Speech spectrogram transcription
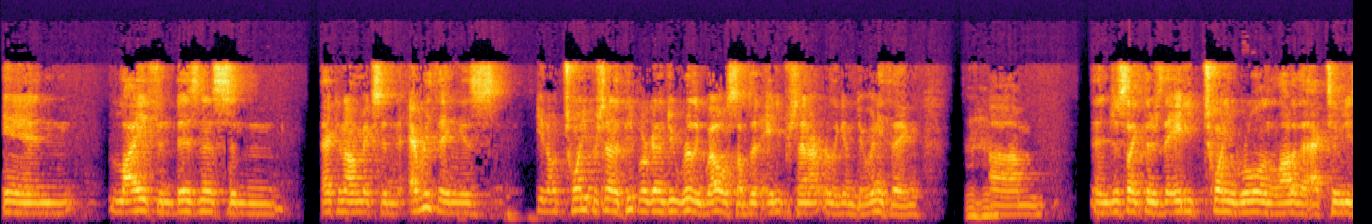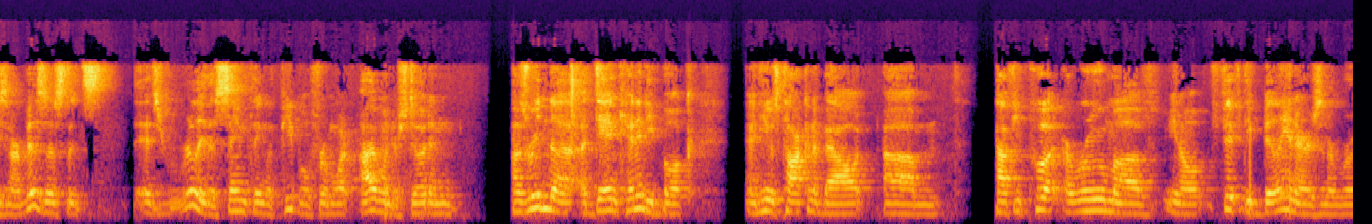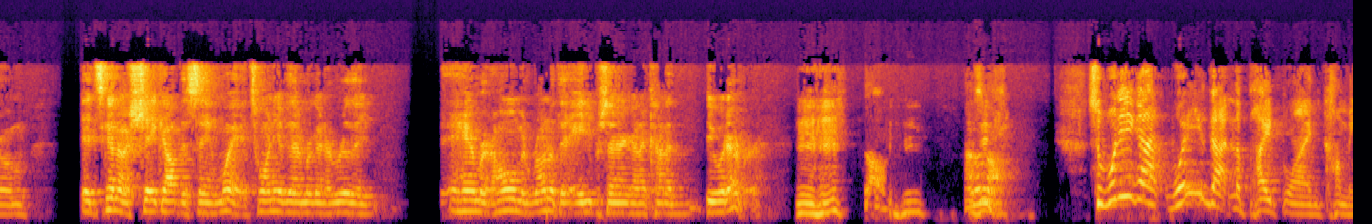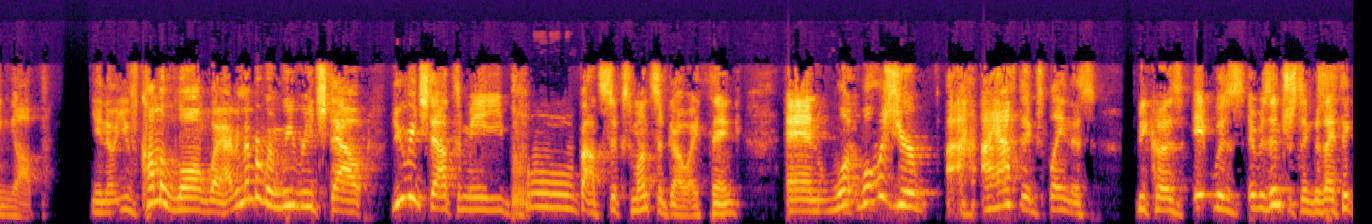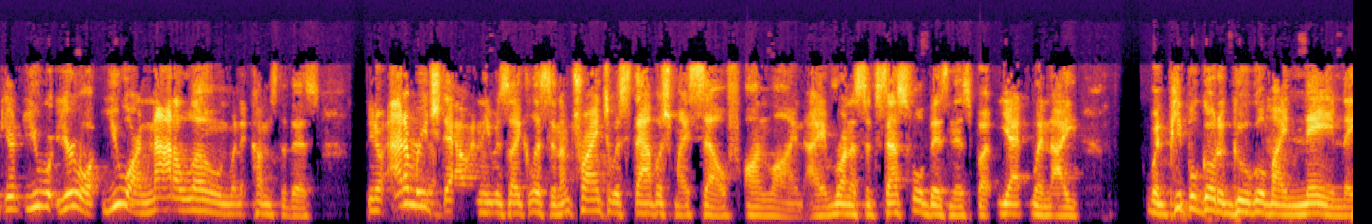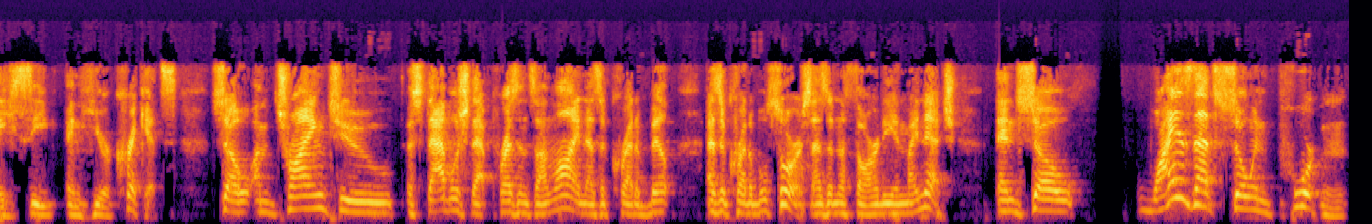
in life and business and economics and everything is you know 20% of the people are going to do really well with something 80% aren't really going to do anything mm-hmm. um, and just like there's the 80 20 rule in a lot of the activities in our business, that's it's really the same thing with people from what I've understood. And I was reading a, a Dan Kennedy book, and he was talking about um, how if you put a room of you know 50 billionaires in a room, it's going to shake out the same way. 20 of them are going to really hammer it home and run with it. 80% are going to kind of do whatever. Mm-hmm. So mm-hmm. I don't know. So what do you got? What do you got in the pipeline coming up? You know, you've come a long way. I remember when we reached out. You reached out to me about six months ago, I think. And what what was your? I have to explain this because it was it was interesting because I think you're you were you're you are not alone when it comes to this. You know, Adam reached out and he was like, "Listen, I'm trying to establish myself online. I run a successful business, but yet when I when people go to Google my name, they see and hear crickets. So I'm trying to establish that presence online as a credible as a credible source, as an authority in my niche. And so why is that so important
